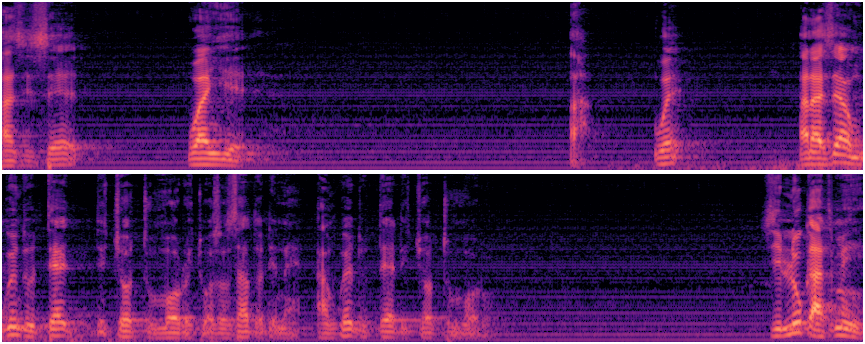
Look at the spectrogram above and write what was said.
And she said, one year. Ah, where? And I said, I'm going to tell the church tomorrow. It was on Saturday night. I'm going to tell the church tomorrow. She looked at me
